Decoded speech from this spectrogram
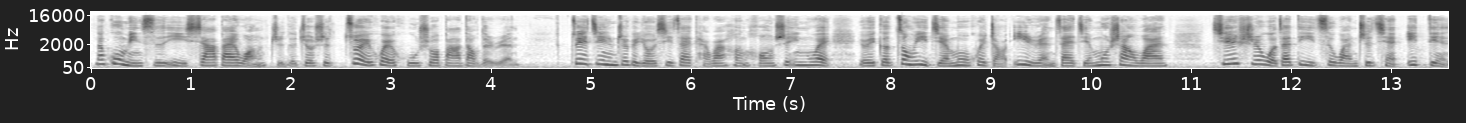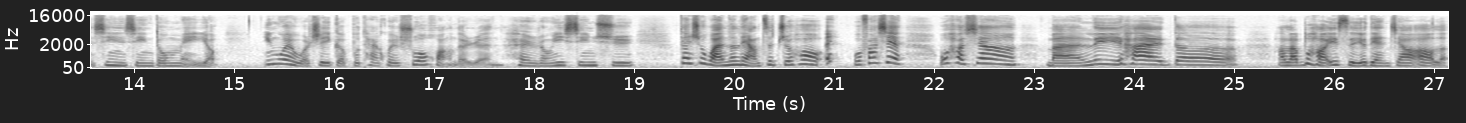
那顾名思义，瞎掰王指的就是最会胡说八道的人。最近这个游戏在台湾很红，是因为有一个综艺节目会找艺人在节目上玩。其实我在第一次玩之前一点信心都没有。因为我是一个不太会说谎的人，很容易心虚。但是玩了两次之后，哎，我发现我好像蛮厉害的。好了，不好意思，有点骄傲了。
